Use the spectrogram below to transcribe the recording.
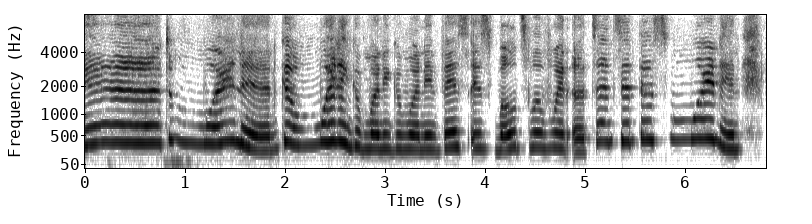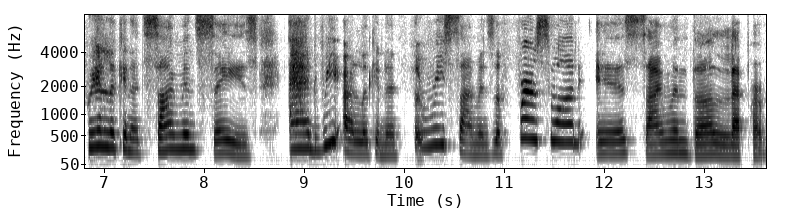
Good morning, good morning, good morning, good morning. This is Boats Live with Attention. This morning, we're looking at Simon Says, and we are looking at three Simons. The first one is Simon the leper.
